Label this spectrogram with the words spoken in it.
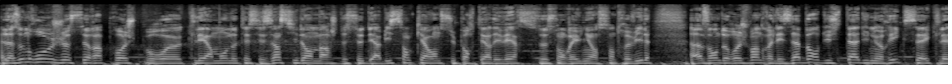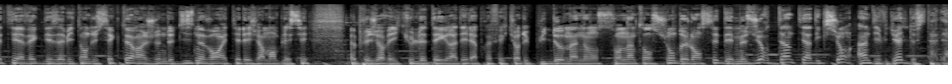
La zone rouge se rapproche pour euh, Clermont. Notez ces incidents en marge de ce derby. 140 supporters des Verts se sont réunis en centre-ville avant de rejoindre les abords du stade. Une rixe a éclaté avec des habitants du secteur. Un jeune de 19 ans a été légèrement blessé. Plusieurs véhicules dégradés. La préfecture du Puy-de-Dôme annonce son intention de lancer des mesures d'interdiction individuelle de stade.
